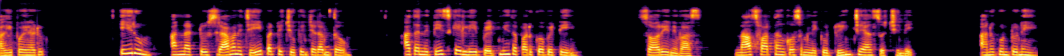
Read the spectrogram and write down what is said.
ఆగిపోయాడు. ఈ రూమ్ అన్నట్టు శ్రావణి చేయి పట్టి చూపించడంతో అతన్ని తీసుకెళ్ళి బెడ్ మీద పడుకోబెట్టి సారీ నివాస్ నా స్వార్థం కోసం నీకు డ్రింక్ చేయాల్సి వచ్చింది అనుకుంటూనే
